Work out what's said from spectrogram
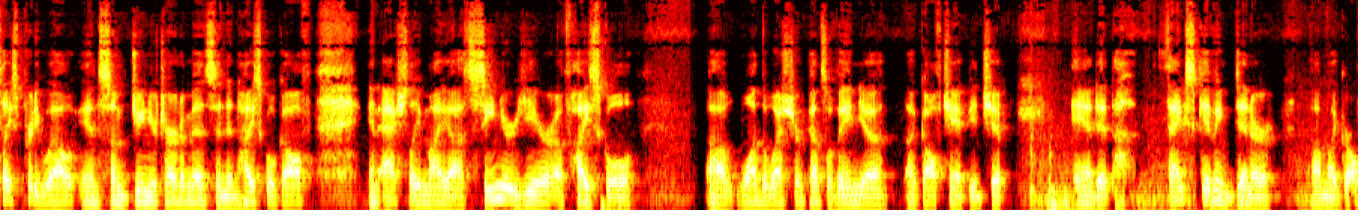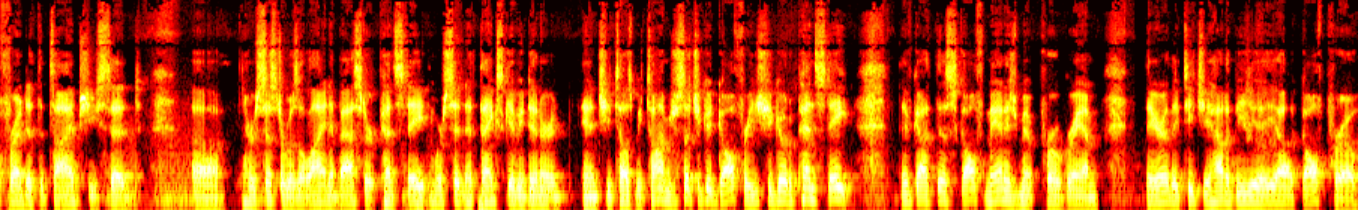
placed pretty well in some junior tournaments and in high school golf. And actually, my uh, senior year of high school, uh, won the Western Pennsylvania uh, Golf Championship. And at Thanksgiving dinner, uh, my girlfriend at the time, she said uh, her sister was a Lion ambassador at Penn State, and we're sitting at Thanksgiving dinner, and, and she tells me, "Tom, you're such a good golfer. You should go to Penn State. They've got this golf management program there. They teach you how to be a uh, golf pro."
